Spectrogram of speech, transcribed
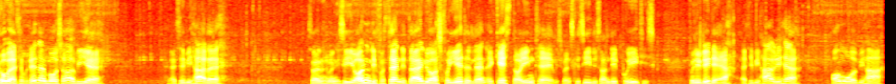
Jo, altså på den her måde, så er vi, uh, altså vi har da, sådan man kan sige, i åndelig forstand et dejligt også for et land af gæster og indtage, hvis man skal sige det sådan lidt poetisk. For det er det, det er. Altså vi har jo det her område, vi har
